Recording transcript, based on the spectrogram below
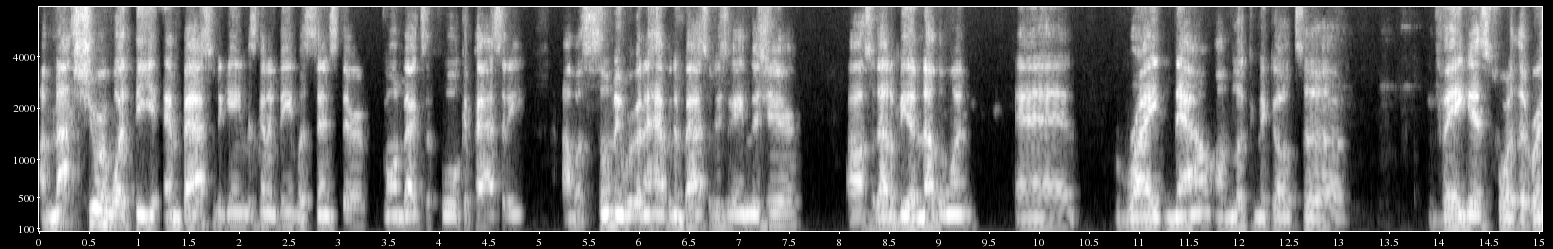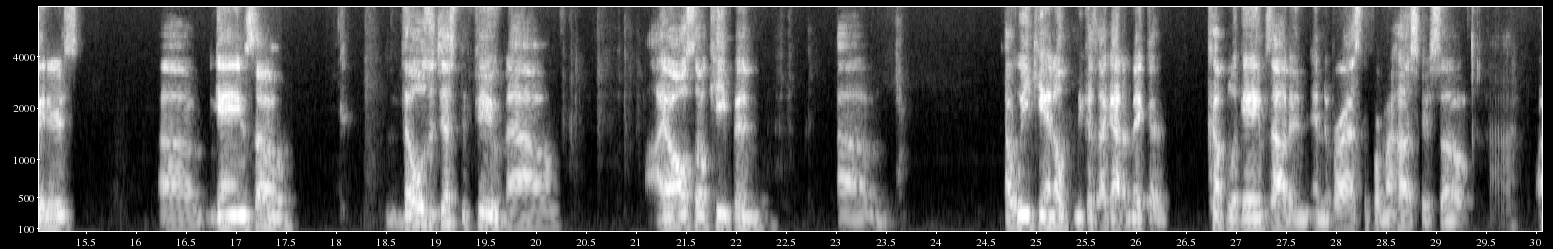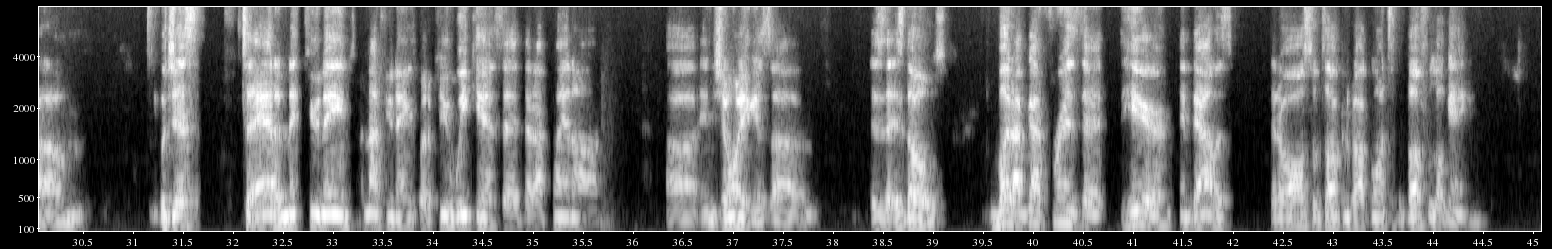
I'm not sure what the ambassador game is going to be, but since they're going back to full capacity, I'm assuming we're going to have an ambassadors game this year. Uh, so that'll be another one. And right now, I'm looking to go to Vegas for the Raiders uh, game. So those are just a few. Now, I also keeping um, a weekend open because I got to make a couple of games out in, in Nebraska for my Huskers. So, um, but just to add a few names, not a few names, but a few weekends that, that I plan on uh, enjoying is, um, is is those. But I've got friends that here in Dallas that are also talking about going to the Buffalo game,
